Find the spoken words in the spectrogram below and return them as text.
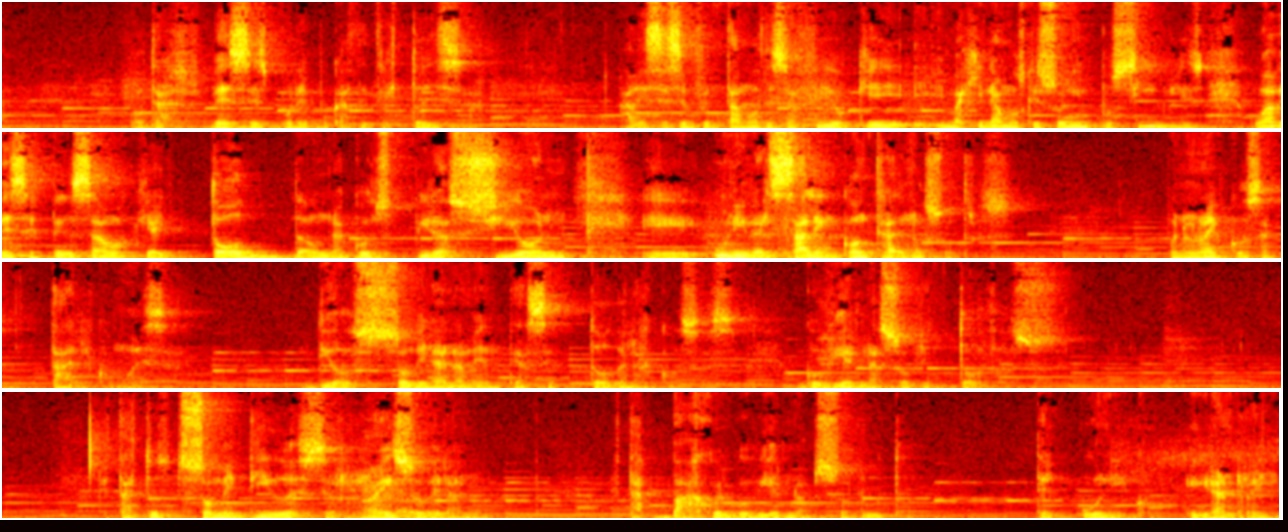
otras veces por épocas de tristeza. A veces enfrentamos desafíos que imaginamos que son imposibles o a veces pensamos que hay toda una conspiración eh, universal en contra de nosotros. Bueno, no hay cosa tal como esa. Dios soberanamente hace todas las cosas, gobierna sobre todos. ¿Estás tú sometido a ese rey soberano? ¿Estás bajo el gobierno absoluto del único y gran rey?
